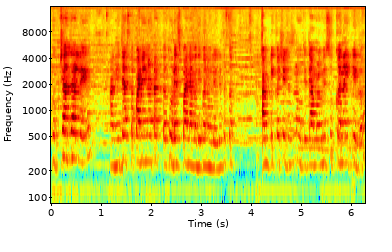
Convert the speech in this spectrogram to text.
खूप छान झालंय. आणि जास्त पाणी न टाकता थोड्याच पाण्यामध्ये बनवलेले तसं आमटी कशाचीच नव्हती त्यामुळे मी सुक्क नाही केलं.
